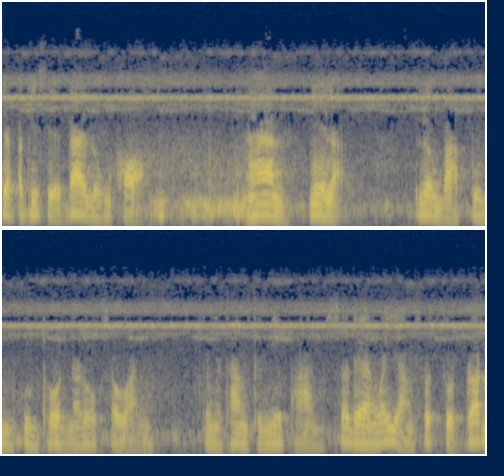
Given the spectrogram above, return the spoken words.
จะปฏิเสธได้ลงคอนั่นนี่แหละ เรื่องบาปบุญคุณโทษนรกสวรรค์จนกระทั่งถึงนิพพาน แสดงไว้อย่างสดสดร้อน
